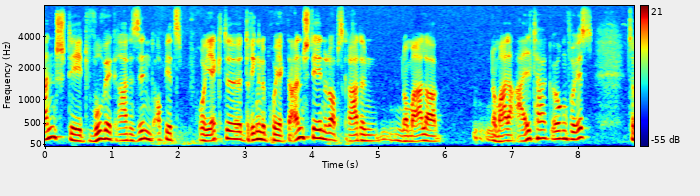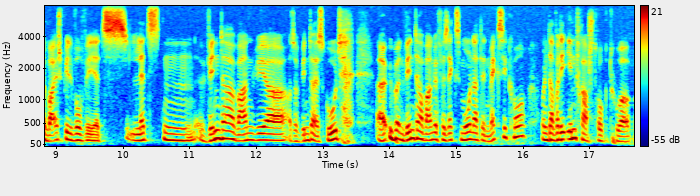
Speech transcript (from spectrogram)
ansteht, wo wir gerade sind, ob jetzt Projekte, dringende Projekte anstehen oder ob es gerade ein normaler, normaler Alltag irgendwo ist. Zum Beispiel, wo wir jetzt letzten Winter waren wir, also Winter ist gut, äh, über den Winter waren wir für sechs Monate in Mexiko und da war die Infrastruktur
